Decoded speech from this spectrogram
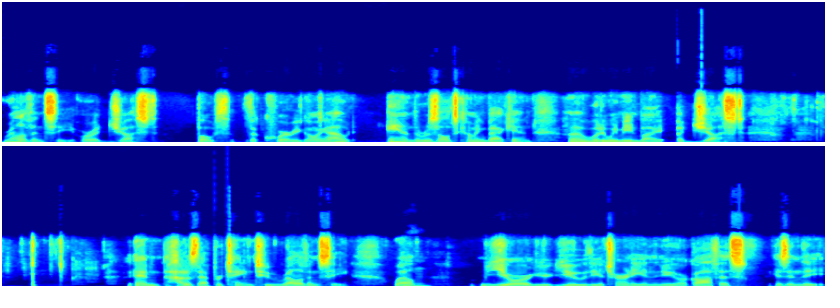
relevancy or adjust both the query going out and the results coming back in. Uh, what do we mean by adjust? And how does that pertain to relevancy? Well, mm-hmm. your, you, the attorney in the New York office, is in the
